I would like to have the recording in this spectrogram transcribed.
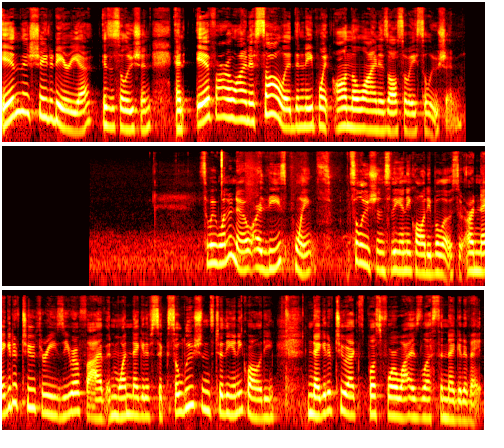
in this shaded area is a solution. And if our line is solid, then any point on the line is also a solution. So we want to know, are these points solutions to the inequality below? So are negative 2, 3, 0, 5, and 1, negative 6 solutions to the inequality? Negative 2x plus 4y is less than negative 8.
